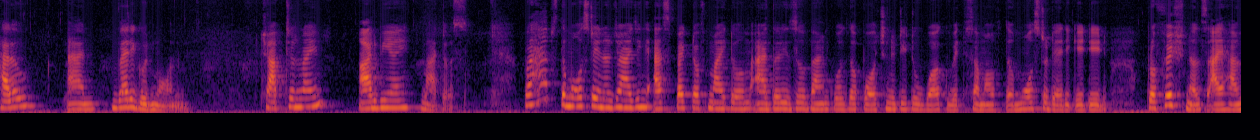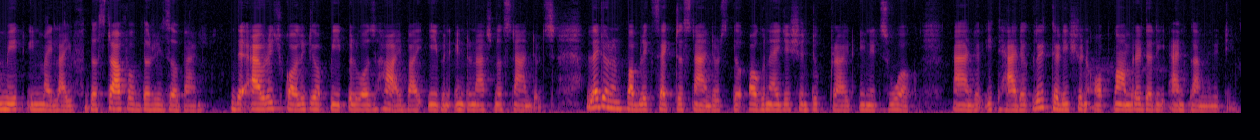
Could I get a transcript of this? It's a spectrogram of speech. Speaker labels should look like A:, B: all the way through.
A: Hello and very good morning. Chapter 9 RBI Matters. Perhaps the most energizing aspect of my term at the Reserve Bank was the opportunity to work with some of the most dedicated professionals I have met in my life, the staff of the Reserve Bank. The average quality of people was high by even international standards. Let alone public sector standards, the organization took pride in its work and it had a great tradition of camaraderie and community.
